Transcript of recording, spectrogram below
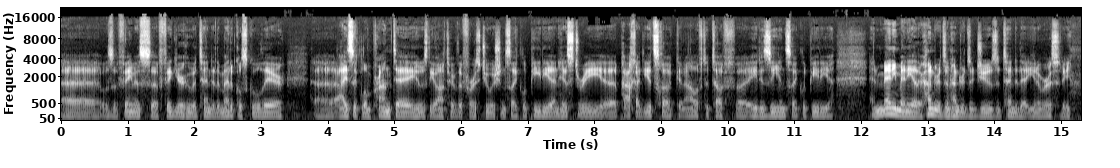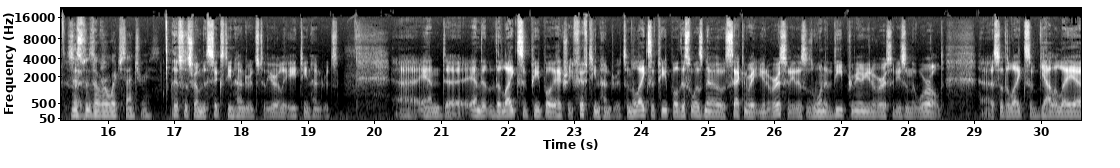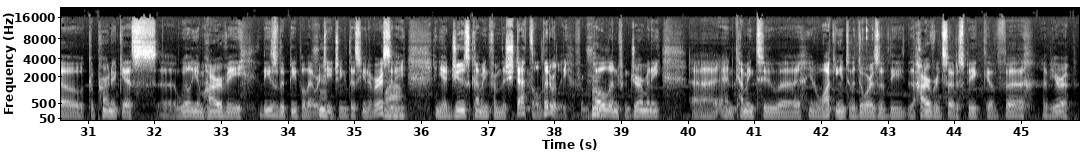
uh, was a famous uh, figure who attended the medical school there. Uh, Isaac Lampronti, who's the author of the first Jewish encyclopedia in history, uh, Pachad Yitzchak, and Aleph to Tuf uh, A to Z encyclopedia, and many, many other hundreds and hundreds of Jews attended that university. So this was over which centuries? This was from the 1600s to the early 1800s. Uh, and uh, and the, the likes of people actually 1500s and the likes of people this was no second-rate university this was one of the premier universities in the world uh, so the likes of Galileo Copernicus uh, William Harvey these are the people that were hmm. teaching at this university wow. and you had Jews coming from the shtetl literally from hmm. Poland from Germany uh, and coming to uh, you know walking into the doors of the, the Harvard so to speak of of Europe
